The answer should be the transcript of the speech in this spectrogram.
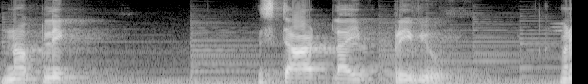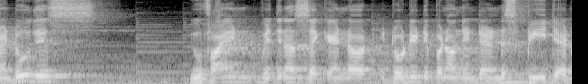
Now click start live preview. When I do this you find within a second or it totally depend on the internet speed at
